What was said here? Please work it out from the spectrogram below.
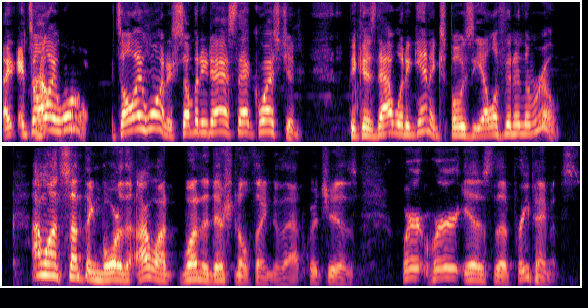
It's all I want. It's all I want is somebody to ask that question because that would again expose the elephant in the room. I want something more that I want one additional thing to that, which is where where is the prepayments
